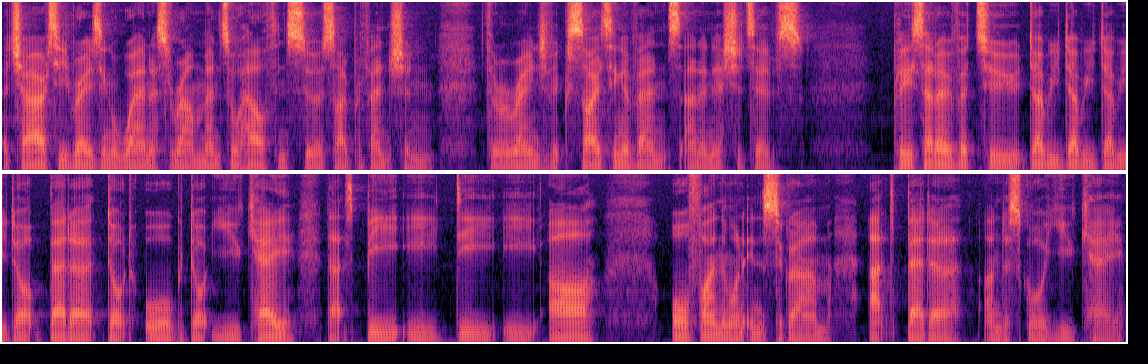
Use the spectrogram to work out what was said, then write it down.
a charity raising awareness around mental health and suicide prevention through a range of exciting events and initiatives. Please head over to www.beder.org.uk, that's B E D E R, or find them on Instagram at beder underscore UK.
